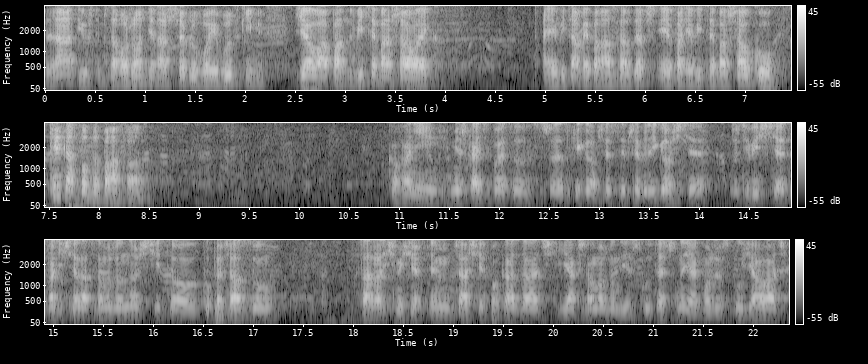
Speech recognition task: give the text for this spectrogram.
lat już w tym samorządzie na szczeblu wojewódzkim działa, pan wicemarszałek. E, Witamy pana serdecznie, panie wicemarszałku. Kilka słów od pana strony. Kochani mieszkańcy powiatu strzeleckiego, wszyscy przybyli goście. Rzeczywiście 20 lat samorządności to kupę czasu. Staraliśmy się w tym czasie pokazać, jak samorząd jest skuteczny, jak może współdziałać.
